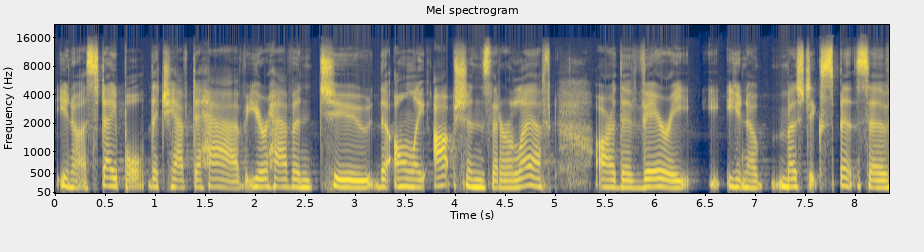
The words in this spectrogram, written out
you know a staple that you have to have, you're having to. The only options that are left are the very you know most expensive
